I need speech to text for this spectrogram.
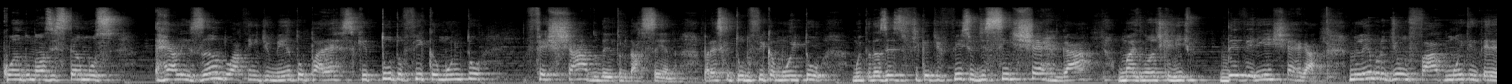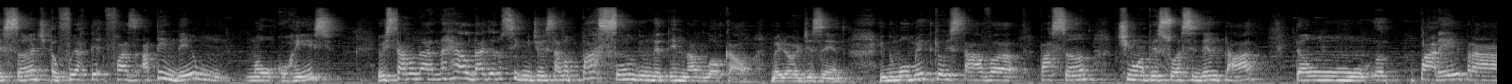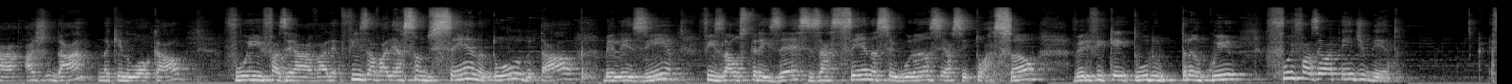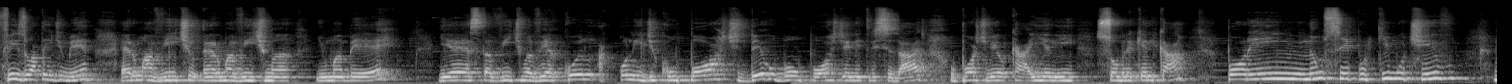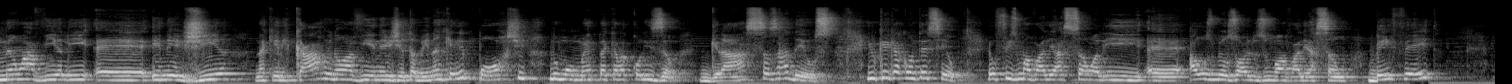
quando nós estamos realizando o atendimento, parece que tudo fica muito fechado dentro da cena. Parece que tudo fica muito, muitas das vezes fica difícil de se enxergar o mais longe que a gente deveria enxergar. Me lembro de um fato muito interessante. Eu fui atender um, uma ocorrência. Eu estava na, na realidade era o seguinte, eu estava passando em um determinado local, melhor dizendo. E no momento que eu estava passando, tinha uma pessoa acidentada. Então, parei para ajudar naquele local fui fazer a avalia... fiz a avaliação de cena, tudo, tal, belezinha. Fiz lá os três S's, a cena, a segurança e a situação. Verifiquei tudo tranquilo. Fui fazer o atendimento. Fiz o atendimento, era uma vítima, era uma vítima em uma BR. E esta vítima veio a colidir com o poste, derrubou o poste de eletricidade, o poste veio cair ali sobre aquele carro. Porém, não sei por que motivo, não havia ali é, energia naquele carro e não havia energia também naquele poste no momento daquela colisão. Graças a Deus. E o que, que aconteceu? Eu fiz uma avaliação ali, é, aos meus olhos, uma avaliação bem feita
